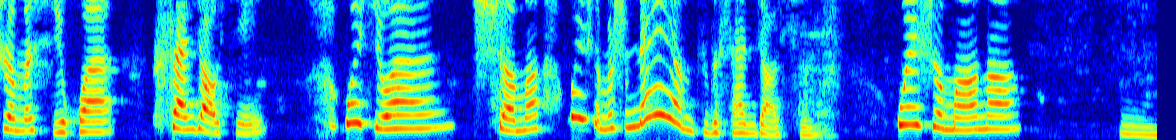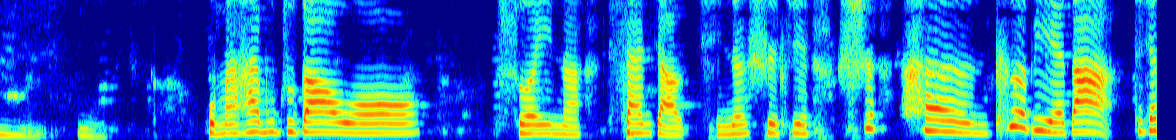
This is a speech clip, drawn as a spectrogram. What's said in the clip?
什么喜欢三角形？我喜欢什么？为什么是那样子的三角形？为什么呢？嗯嗯，我们还不知道哦。所以呢，三角形的世界是很特别的。大家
